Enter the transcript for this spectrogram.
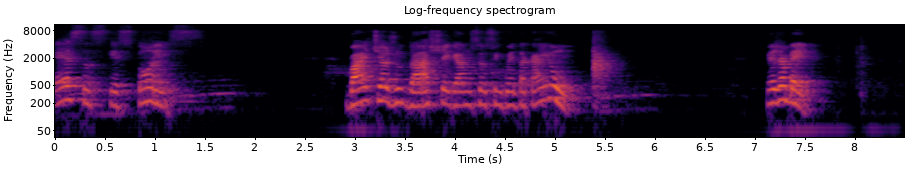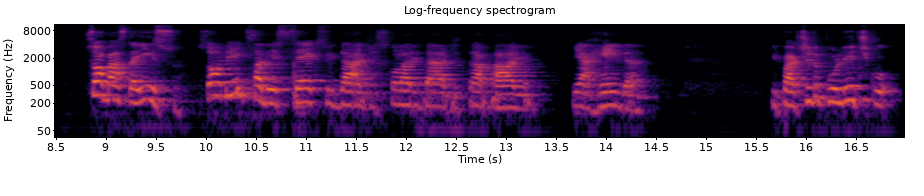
essas questões, vai te ajudar a chegar no seu 50k em um. Veja bem, só basta isso? Somente saber sexo, idade, escolaridade, trabalho e a renda e partido político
